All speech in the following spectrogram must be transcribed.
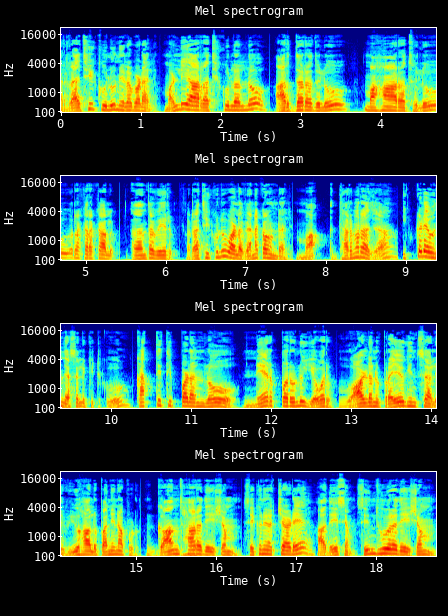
రథికులు నిలబడాలి. మళ్ళీ ఆ రథికులలో అర్ధరథులు మహారథులు రకరకాలు. అదంతా వేరు. రథికులు వాళ్ళ వెనక ఉండాలి. మా ధర్మరాజా ఇక్కడే ఉంది అసలు కిటుకు. కత్తి తిప్పడంలో నేర్పరులు ఎవరు? వాళ్ళను ప్రయోగించాలి వ్యూహాలు పనినప్పుడు. గాంధార దేశం శకుని వచ్చాడే ఆ దేశం సింధూర దేశం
